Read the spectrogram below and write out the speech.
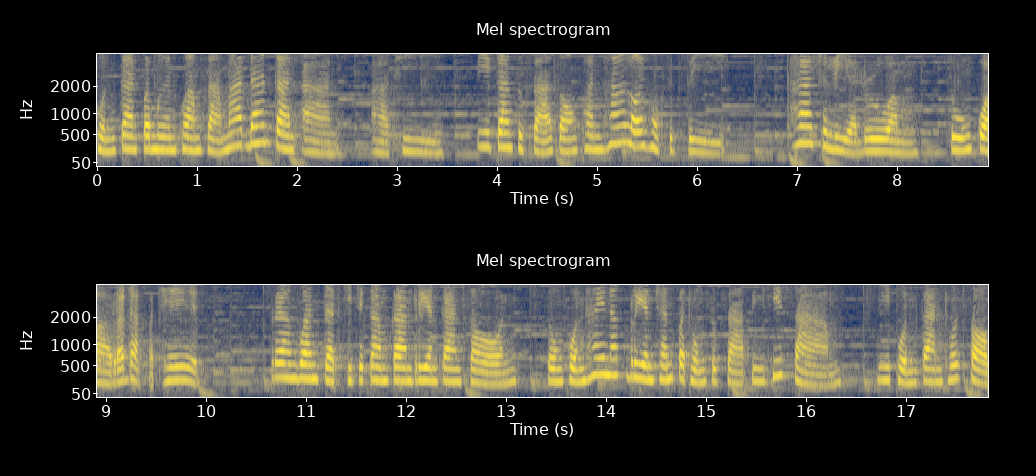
ผลการประเมินความสามารถด้านการอ่าน RT ปีการศึกษา 2564 ค่าเฉลี่ยรวม สูงกว่าระดับประเทศ รางวัลจัดกิจกรรมการเรียนการสอน ส่งผลให้นักเรียนชั้นประถมศึกษาปีที่ 3 มีผลการทดสอบ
